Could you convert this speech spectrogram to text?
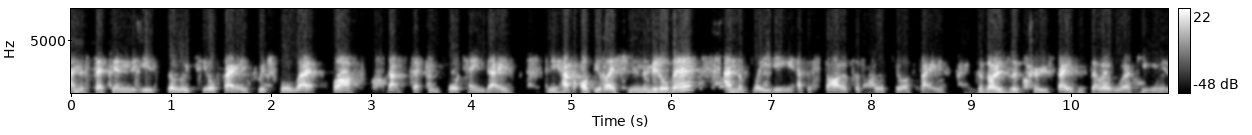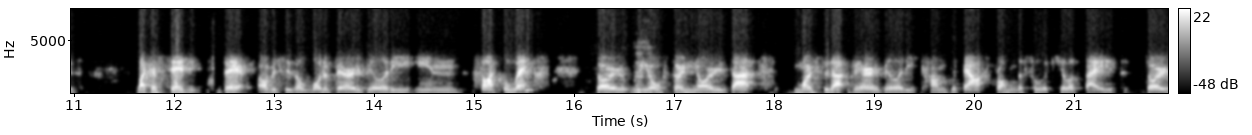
And the second is the luteal phase, which will last that second 14 days. And you have ovulation in the middle there and the bleeding at the start of the follicular phase. So those are the two phases that we're working with. Like I said, there obviously is a lot of variability in cycle length. So we mm-hmm. also know that most of that variability comes about from the follicular phase. So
